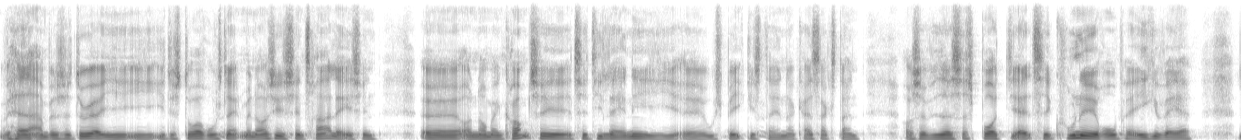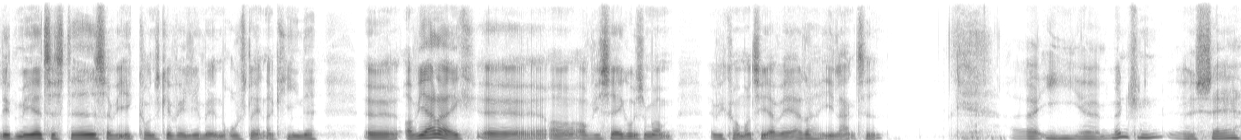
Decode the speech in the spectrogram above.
været ambassadør i, i, i det store Rusland, men også i Centralasien. Øh, og når man kom til, til de lande i øh, Uzbekistan og Kazakhstan og så videre, så spurgte de altid, kunne Europa ikke være lidt mere til stede, så vi ikke kun skal vælge mellem Rusland og Kina. Øh, og vi er der ikke, øh, og, og vi ser ikke ud som om, at vi kommer til at være der i lang tid. Øh, I øh, München øh, sagde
